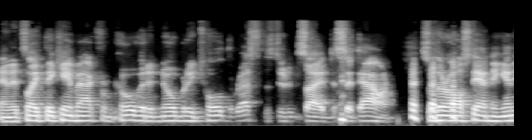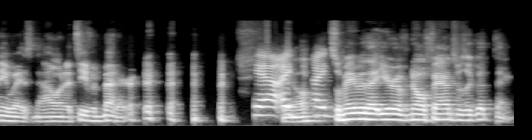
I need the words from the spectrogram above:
And it's like they came back from COVID and nobody told the rest of the student side to sit down. so they're all standing anyways now, and it's even better. Yeah, I, You know? I so maybe that year of no fans was a good thing.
